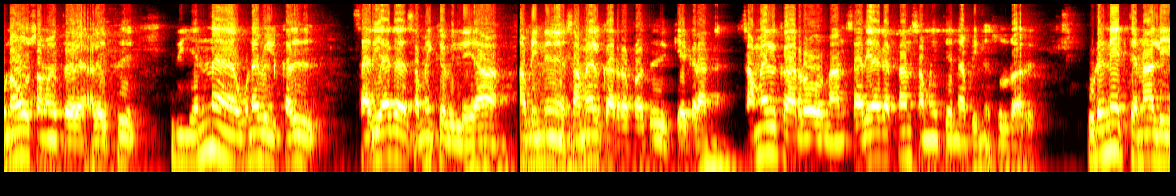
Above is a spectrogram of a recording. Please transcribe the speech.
உணவு சமயத்தை அழைத்து இது என்ன உணவில் கல்? சரியாக சமைக்கவில்லையா? அப்படின்னு சமையல்காரரை பார்த்து கேட்குறாங்க சமையல்காரரோ நான் சரியாகத்தான் சமைத்தேன் அப்படின்னு சொல்றாரு. உடனே தெனாலி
